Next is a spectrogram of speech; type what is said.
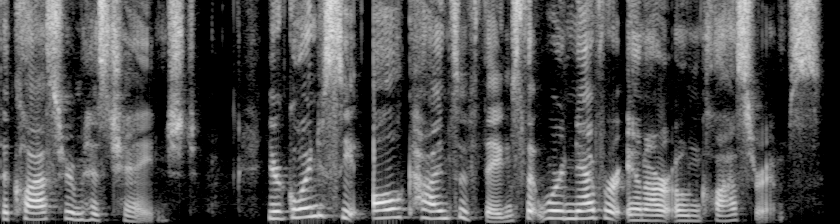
the classroom has changed. You're going to see all kinds of things that were never in our own classrooms.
